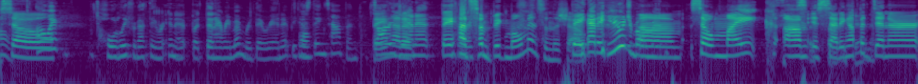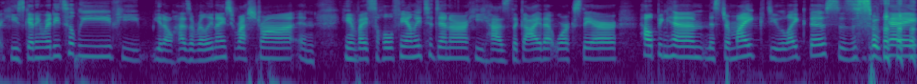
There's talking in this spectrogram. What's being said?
So Oh, I totally forgot they were in it, but then I remembered they were in it because things happened. they Sorry, had a- Janet. they had some big moments in the show. They had a huge moment. Um, so Mike um, So is sorry, setting up a dinner. He's getting ready to leave. He, you know, has a really nice restaurant, and he invites the whole family to dinner. He has the guy that works there helping him, Mr. Mike. Do you like this? Is this okay?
